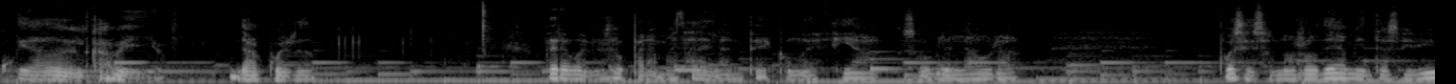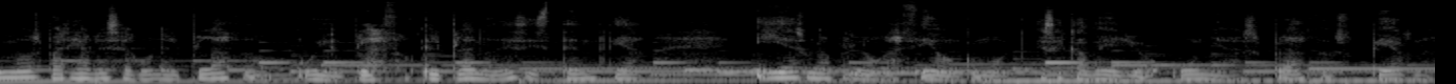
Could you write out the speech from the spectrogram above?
cuidado del cabello, ¿de acuerdo? Pero bueno, eso para más adelante, como decía, sobre Laura, pues eso nos rodea mientras vivimos, variable según el plazo, uy, el plazo, el plano de existencia y es una prolongación como ese cabello, uñas, brazos, piernas,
